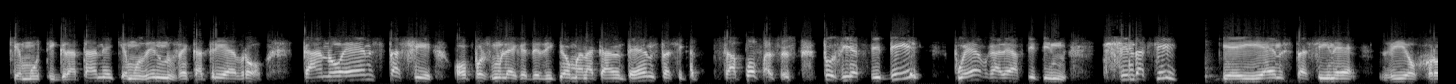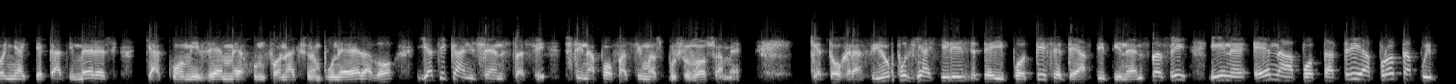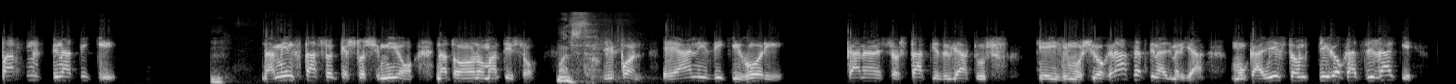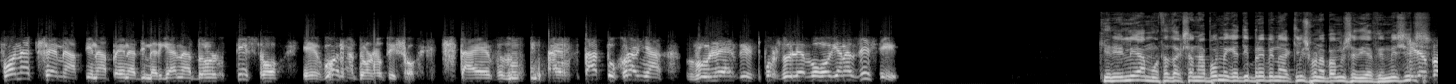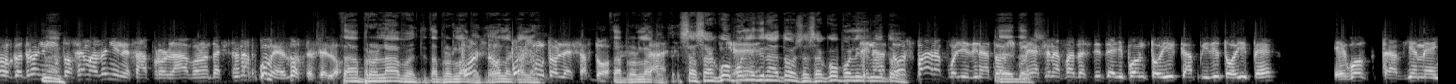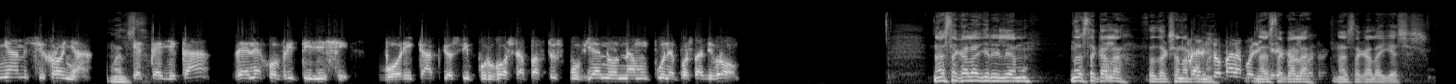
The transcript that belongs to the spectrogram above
και μου την κρατάνε και μου δίνουν 13 ευρώ. κάνω ένσταση, όπως μου λέγεται δικαίωμα να κάνετε ένσταση κατά της απόφασης του διευθυντή που έβγαλε αυτή την σύνταξη και η ένσταση είναι δύο χρόνια και κάτι μέρες και ακόμη δεν με έχουν φωνάξει να μου πούνε έλα εδώ γιατί κάνεις ένσταση στην απόφαση μας που σου δώσαμε. Και το γραφείο που διαχειρίζεται υποτίθεται αυτή την ένσταση είναι ένα από τα τρία πρώτα που υπάρχουν στην Αττική. Να μην φτάσω και στο σημείο να τον ονοματίσω. Μάλιστα. Λοιπόν, εάν οι δικηγόροι κάνανε σωστά τη δουλειά τους και οι δημοσιογράφοι από την άλλη μεριά μου καλεί στον κύριο Χατζηδάκη φώναξε με από την απέναντι μεριά να τον ρωτήσω εγώ να τον ρωτήσω στα 77 του χρόνια δουλεύεις πως δουλεύω εγώ για να ζήσει; Κύριε Ηλία μου, θα τα ξαναπούμε γιατί πρέπει να κλείσουμε να πάμε σε διαφημίσεις. Κύριε Κολοκοτρώνη Ναι. μου το θέμα δεν είναι θα προλάβω να τα ξαναπούμε εδώ δεν θέλω Θα προλάβετε, θα προλάβετε. Πώς, όλα πώς καλά. μου το λες αυτό; Θα προλάβετε. Α, Σας ακούω και- πολύ δυνατό, σας ακούω πολύ δυνατό. Δυνατός, πάρα πολύ δυνατός. Ε, εντάξει. Μέχρι να φανταστείτε λοιπόν το ΙΚΑ, επειδή το είπε, εγώ τραβιέμαι 9,5 χρόνια. Μάλιστα. Και τελικά δεν έχω βρει τη λύση. Μπορεί κάποιος υπουργός από αυτούς που βγαίνουν να μου πούνε πώς θα τη βρω. Να είστε καλά, κύριε Ηλία μου. Να είστε καλά. Θα τα ξαναπούμε. Ευχαριστώ πάρα πολύ, Να είστε κύριε καλά. Κολοκοτρώνη. Να είστε καλά. Γεια σας.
